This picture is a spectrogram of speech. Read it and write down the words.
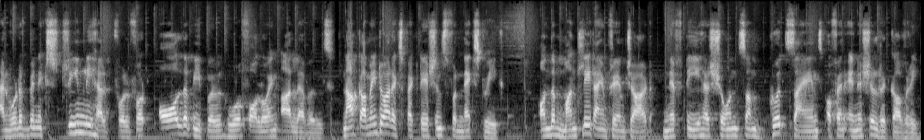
and would have been extremely helpful for all the people who were following our levels. Now coming to our expectations for next week. On the monthly time frame chart, Nifty has shown some good signs of an initial recovery.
